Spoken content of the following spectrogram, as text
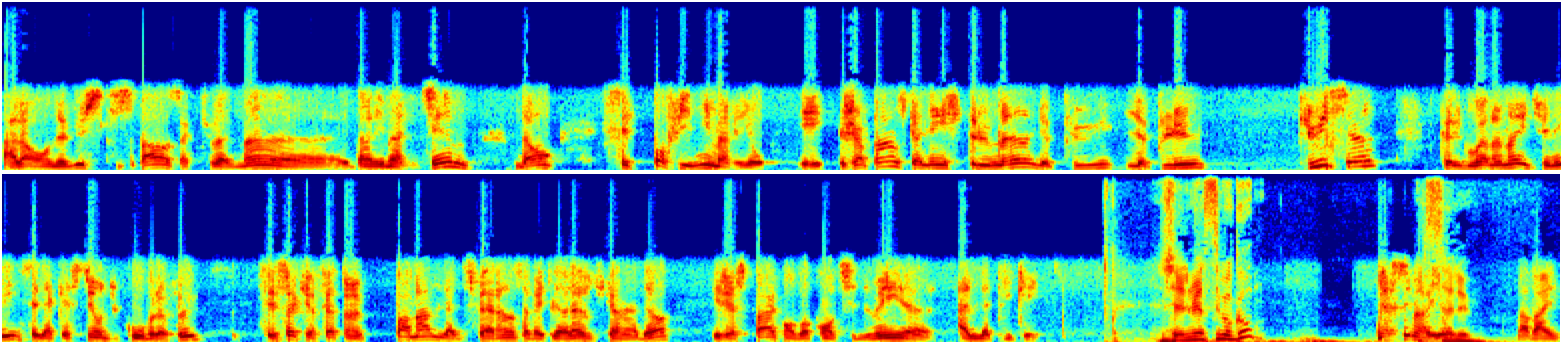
Alors, on a vu ce qui se passe actuellement euh, dans les maritimes. Donc, c'est pas fini, Mario. Et je pense que l'instrument le plus, le plus puissant que le gouvernement utilise, c'est la question du couvre-feu. C'est ça qui a fait un, pas mal la différence avec le reste du Canada. Et j'espère qu'on va continuer euh, à l'appliquer. Gilles, merci beaucoup. Merci, Mario. Salut. Bye bye.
